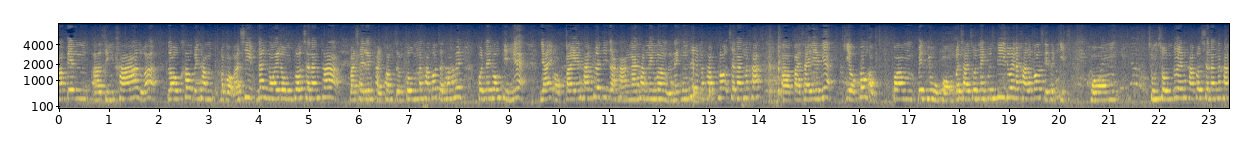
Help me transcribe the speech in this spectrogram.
มาเป็นสินค้าหรือว่าเราเข้าไปทำประกอบอาชีพได้น้อยลง เพราะฉะนั้นถ้าป่าชายเลนขาดความเสื่อมโทรมนะคะ ก็จะทำให้คนในท้องถิ่นเนี่ยย้ายออกไปนะคะเพื่อที่จะหางานทำในเมืองหรือในกรุงเทพนะคะ เพราะฉะนั้นนะคะป่าชายเลนเนี่ยเกี่ยวข้องกับความเป็นอยู่ของประชาชนในพื้นที่ด้วยนะคะ แล้วก็เศรษฐกิจของ ชุมชนด้วยนะคะ เพราะฉะนั้นนะคะ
